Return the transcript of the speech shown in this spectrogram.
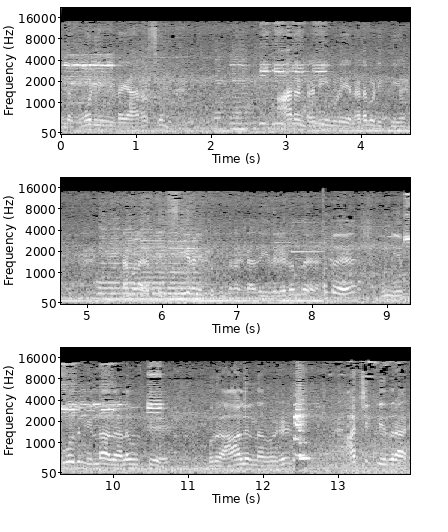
இந்த மோடியினுடைய அரசும் ஆர் என் ரவியினுடைய நடவடிக்கையும் தமிழகத்தை சீரழித்துக் கொண்டிருக்கிறது. இதிலிருந்து ஒன்று முன் எப்போதும் இல்லாத அளவுக்கு ஒரு ஆளுநர் அவர்கள் ஆட்சிக்கு எதிராக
